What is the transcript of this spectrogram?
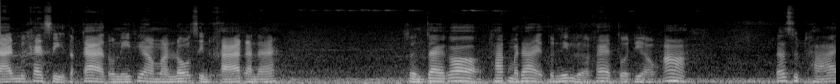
ร้านมีแค่ 4 ตะกร้าตรงนี้ที่เอามาโลสินค้ากันนะ สนใจก็ทักมาได้ตัวนี้เหลือแค่ตัวเดียวอะแล้วสุดท้าย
